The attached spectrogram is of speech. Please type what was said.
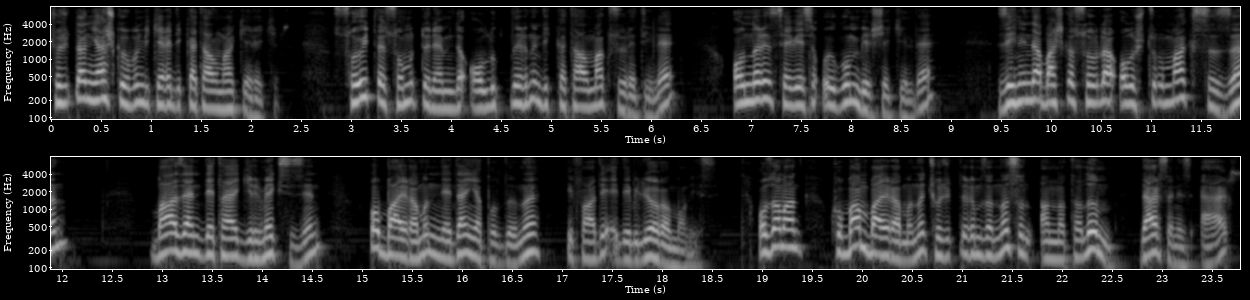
çocukların yaş grubunu bir kere dikkate almak gerekir. Soyut ve somut döneminde olduklarını dikkate almak suretiyle onların seviyesine uygun bir şekilde zihninde başka sorular oluşturmaksızın bazen detaya girmeksizin o bayramın neden yapıldığını ifade edebiliyor olmalıyız. O zaman Kurban Bayramı'nı çocuklarımıza nasıl anlatalım derseniz eğer,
